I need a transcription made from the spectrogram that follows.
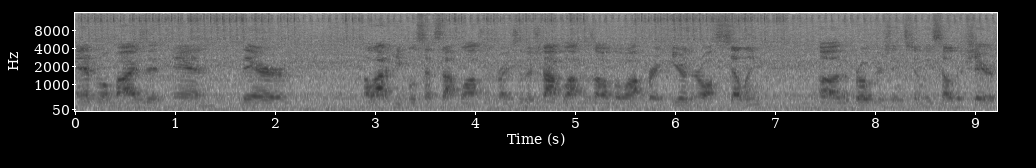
and everyone buys it, and they're a lot of people set stop losses, right? So their stop losses all go off right here, and they're all selling. Uh, the brokers instantly sell their shares.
